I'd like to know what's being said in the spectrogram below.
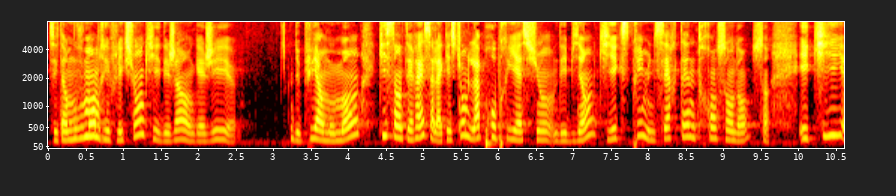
C'est un mouvement de réflexion qui est déjà engagé euh, depuis un moment, qui s'intéresse à la question de l'appropriation des biens, qui exprime une certaine transcendance et qui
